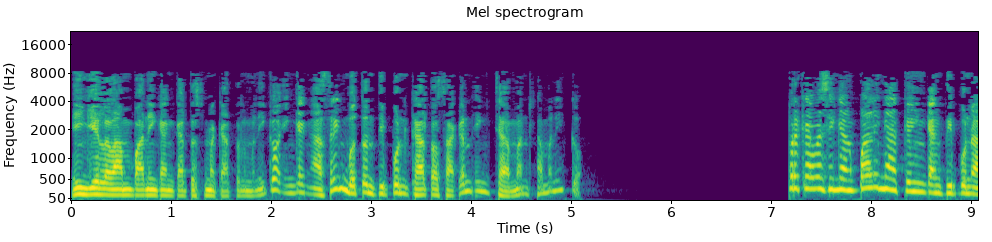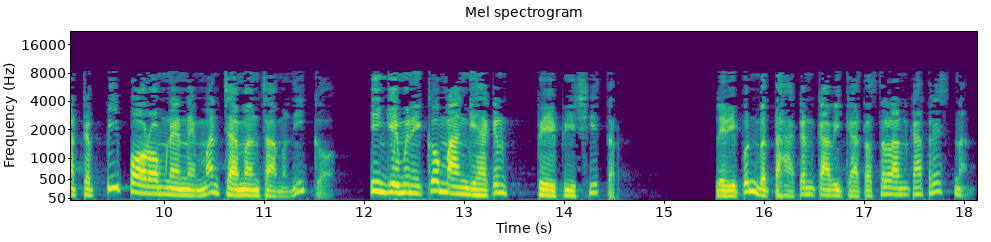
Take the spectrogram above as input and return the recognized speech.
Inggih lelampahan ingkang kados mekaten menika ingkang asring boten dipun gatosaken ing jaman samenika. Perkawis ingkang paling ageng ingkang dipun adepi para neneman jaman samenika inggih menika manggihaken babysitter. Liripun betahaken kawigatos lan katresnan.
